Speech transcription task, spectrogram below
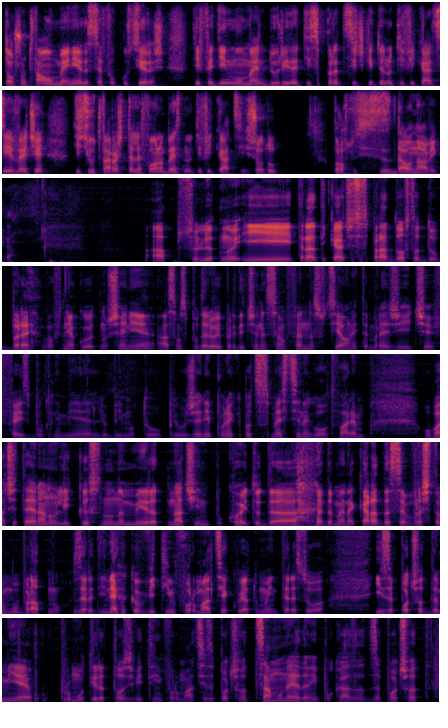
точно това умение да се фокусираш. Ти в един момент, дори да ти спрат всичките нотификации, вече ти си отваряш телефона без нотификации, защото просто си създал навика. Абсолютно и трябва да ти кажа, че се справят доста добре в някои отношения. Аз съм споделил и преди, че не съм фен на социалните мрежи и че Facebook не ми е любимото приложение. По някакъв път с месеци не го отварям. Обаче те рано или късно намират начин по който да, да ме накарат да се връщам обратно. Заради някакъв вид информация, която ме интересува. И започват да ми я промотират този вид информация. Започват само нея да ми показват. Започват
